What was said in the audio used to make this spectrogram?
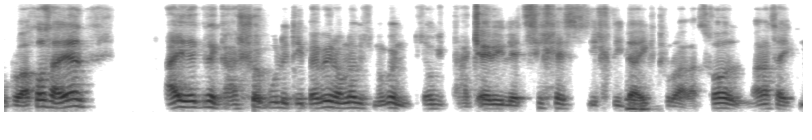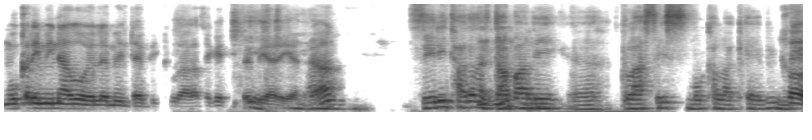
უფრო ახლოს არიან აი ეგრე გაშვებული ტიპები, რომლებიც მოგონი ზოგი დაჭერილე ციხეს იხდიდა იქ თუ რაღაც, ხო? რაღაცა იქ მოკრიმინალო ელემენტები თუ რაღაც ეგეთი ტიპები არიან რა. ზირითადად დაბალი კლასის მოქალაქეები ხო?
